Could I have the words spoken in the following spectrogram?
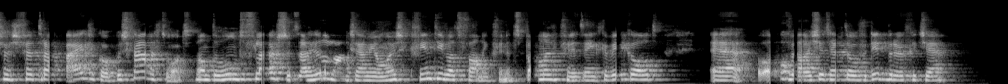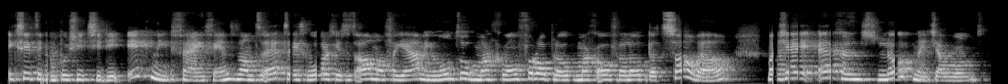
vertrouwen eigenlijk ook beschadigd wordt. Want de hond fluistert al heel langzaam, jongens, ik vind hier wat van, ik vind het spannend, ik vind het ingewikkeld. Uh, ook wel als je het hebt over dit bruggetje ik zit in een positie die ik niet fijn vind. Want hè, tegenwoordig is het allemaal van ja, je hond mag gewoon voorop lopen, mag overal lopen. Dat zal wel. Maar als jij ergens loopt met jouw hond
